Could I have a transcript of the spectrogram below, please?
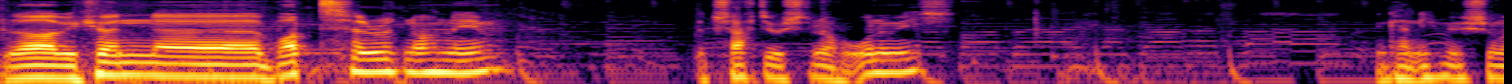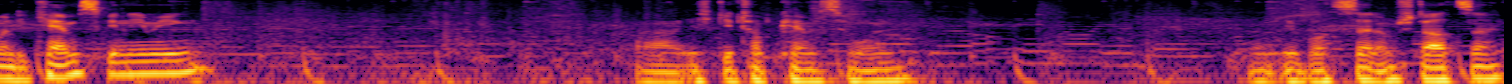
So, wir können äh, Bot-Turret noch nehmen. Das schafft ihr bestimmt auch ohne mich. Dann kann ich mir schon mal die Camps genehmigen. Ah, ich gehe Top-Camps holen. Wenn ihr Bots seid am Start sein.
